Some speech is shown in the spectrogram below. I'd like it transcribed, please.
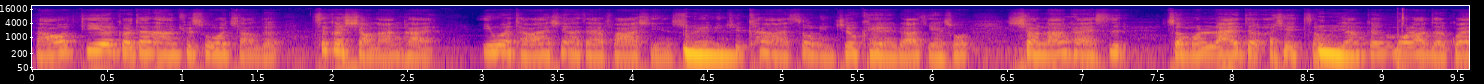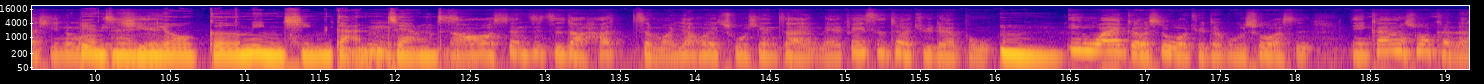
然后第二个当然就是我讲的这个小男孩。因为台湾现在才发行，所以你去看的时候，你就可以了解说，小男孩是怎么来的，而且怎么样跟莫拉的关系那么密切，变成有革命情感这样子，嗯，然后甚至知道他怎么样会出现在梅菲斯特俱乐部。嗯，另外一个是我觉得不错的是，你刚刚说可能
